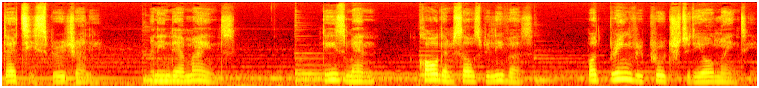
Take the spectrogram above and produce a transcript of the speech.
dirty spiritually and in their minds. These men call themselves believers but bring reproach to the Almighty.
